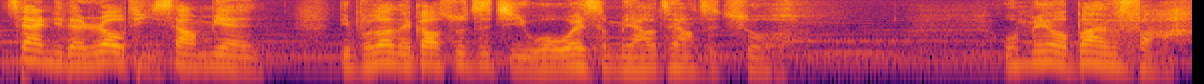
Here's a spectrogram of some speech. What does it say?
在你的肉体上面，你不断的告诉自己，我为什么要这样子做？我没有办法，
